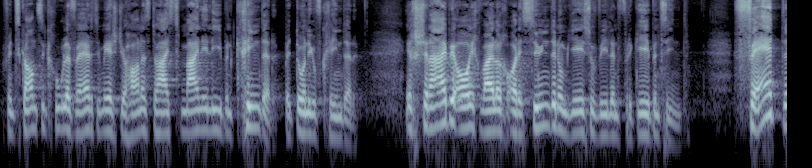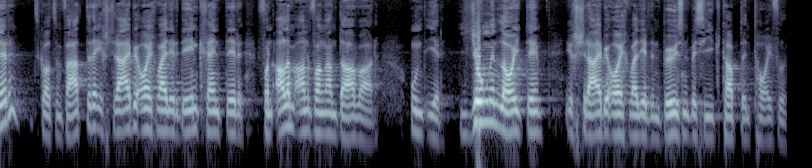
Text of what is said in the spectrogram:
Ich finde es ganz ein cooler Vers im 1. Johannes, da heißt meine lieben Kinder, Betonung auf Kinder. Ich schreibe euch, weil euch eure Sünden um Jesu Willen vergeben sind. Väter, jetzt geht es um Väter, ich schreibe euch, weil ihr den kennt, der von allem Anfang an da war. Und ihr jungen Leute, ich schreibe euch, weil ihr den Bösen besiegt habt, den Teufel.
